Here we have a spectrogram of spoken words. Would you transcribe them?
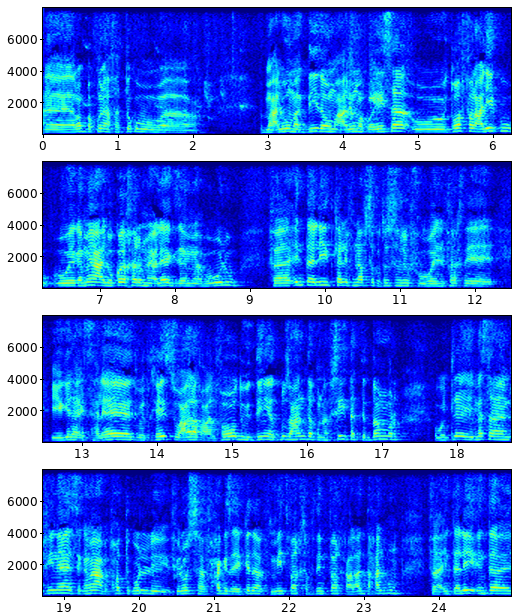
آه رب أكون أفدتكم آه جديدة ومعلومة كويسة وتوفر عليكم ويا جماعة الوقاية خير من العلاج زي ما بيقولوا. فأنت ليه تكلف نفسك وتصرف والفراخ يجي لها إسهالات وتخس وعلف على الفاضي والدنيا تبوظ عندك ونفسيتك تتدمر؟ وتلاقي مثلا في ناس يا جماعة بتحط كل فلوسها في حاجة زي كده في 100 فرخة في 200 فرخة على قد حالهم. فأنت ليه أنت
